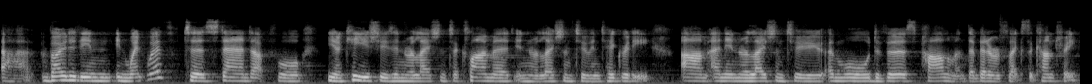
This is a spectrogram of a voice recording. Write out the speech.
uh, voted in, in Wentworth to stand up for you know key issues in relation to climate, in relation to integrity, um, and in relation to a more diverse parliament that better reflects the country,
